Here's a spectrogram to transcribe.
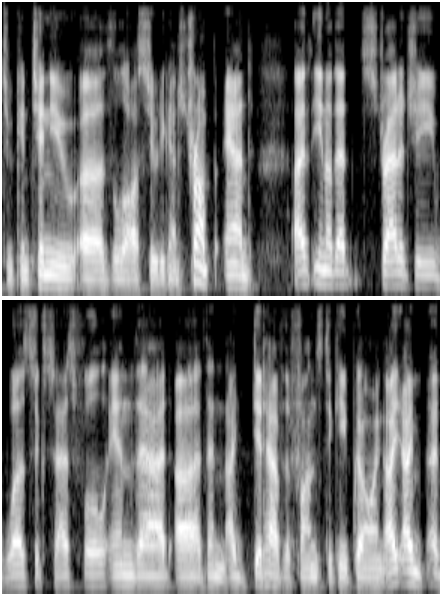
to continue the lawsuit against Trump. And I, you know that strategy was successful in that then I did have the funds to keep going. I, I, I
